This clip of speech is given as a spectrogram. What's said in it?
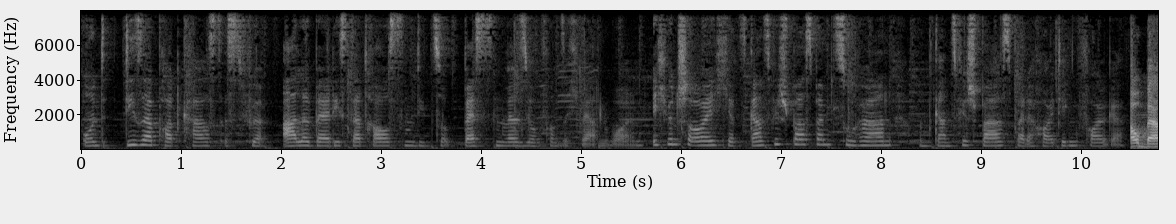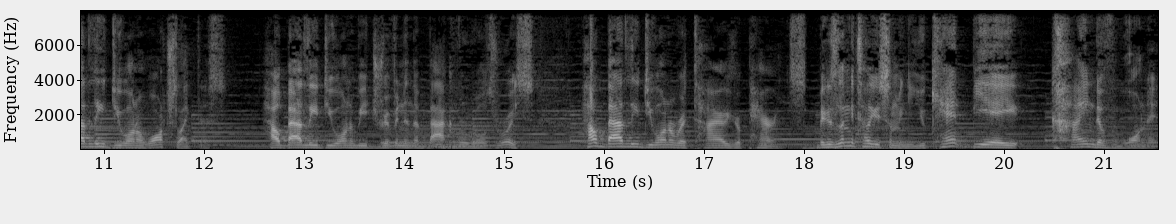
Und dieser Podcast ist für alle Baddies da draußen, die zur besten Version von sich werden wollen. Ich wünsche euch jetzt ganz viel Spaß beim Zuhören und ganz viel Spaß bei der heutigen Folge. How badly do you want to watch like this? How badly do you want to be driven in the back of a Rolls Royce? How badly do you want to retire your parents? Because let me tell you something, you can't be a kind of want it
